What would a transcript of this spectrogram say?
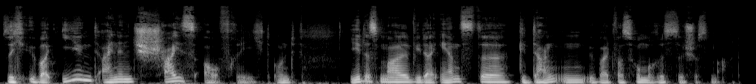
sich über irgendeinen Scheiß aufregt und jedes Mal wieder ernste Gedanken über etwas Humoristisches macht.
